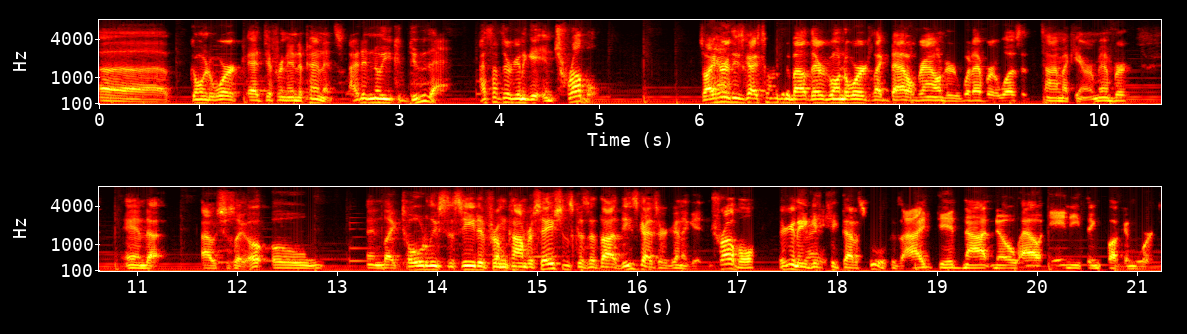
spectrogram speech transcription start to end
uh, going to work at different independents. I didn't know you could do that. I thought they were going to get in trouble. So I heard these guys talking about they're going to work like Battleground or whatever it was at the time. I can't remember. And uh, I was just like, oh, oh, and like totally seceded from conversations because I thought these guys are going to get in trouble. They're going right. to get kicked out of school because I did not know how anything fucking worked.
